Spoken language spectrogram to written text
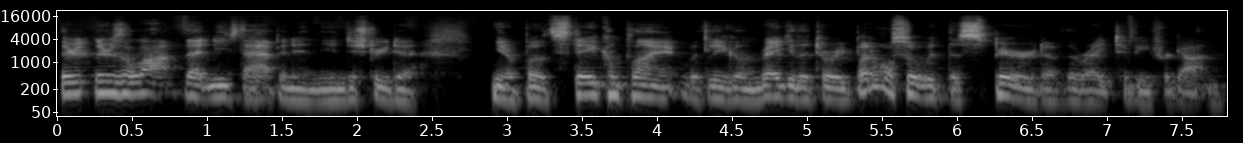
there, there's a lot that needs to happen in the industry to you know both stay compliant with legal and regulatory but also with the spirit of the right to be forgotten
